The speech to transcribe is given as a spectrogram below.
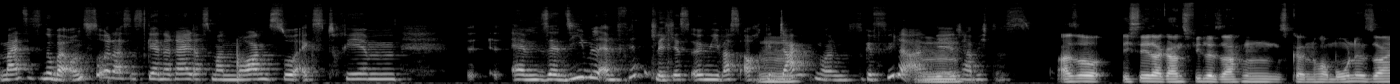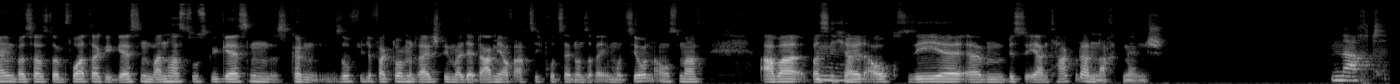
meinst du es nur bei uns so oder ist es generell, dass man morgens so extrem äh, ähm, sensibel empfindlich ist, irgendwie was auch Mhm. Gedanken und Gefühle angeht? Mhm. Habe ich das? also ich sehe da ganz viele Sachen. Es können Hormone sein. Was hast du am Vortag gegessen? Wann hast du es gegessen? Es können so viele Faktoren mit reinspielen, weil der Darm ja auch 80 Prozent unserer Emotionen ausmacht. Aber was ich Mhm. halt auch sehe, ähm, bist du eher ein Tag- oder ein Nachtmensch? Nacht.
